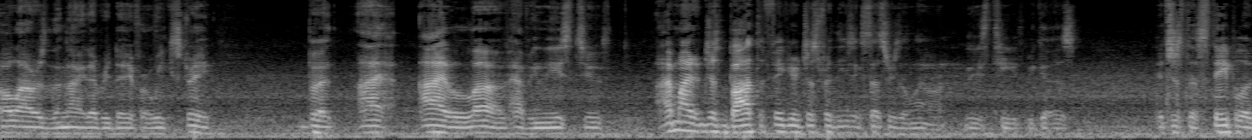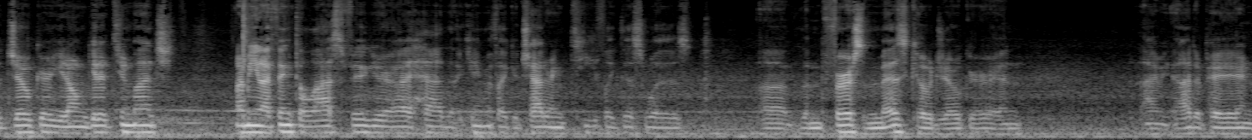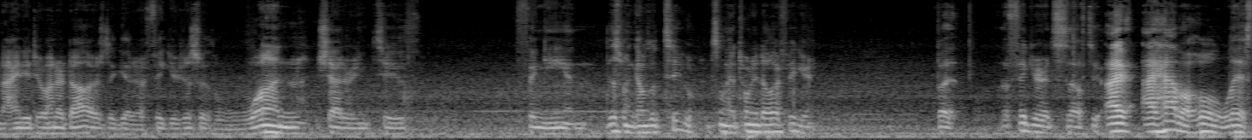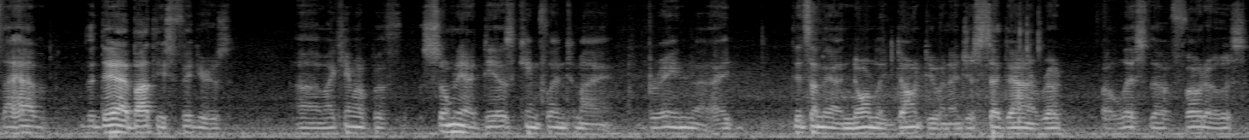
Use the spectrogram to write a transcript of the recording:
all hours of the night every day for a week straight. But I I love having these two. I might have just bought the figure just for these accessories alone, these teeth, because it's just a staple of Joker. You don't get it too much. I mean, I think the last figure I had that came with like a chattering teeth like this was uh, the first Mezco Joker, and I mean, I had to pay ninety to hundred dollars to get a figure just with one chattering tooth thingy, and this one comes with two. It's only a twenty dollar figure, but the figure itself too. I I have a whole list. I have the day I bought these figures. Um, I came up with so many ideas came flooding to my brain that I did something I normally don't do, and I just sat down and wrote a list of photos,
